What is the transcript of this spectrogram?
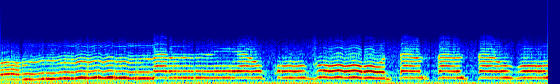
ثم ليقضوا تفتهم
